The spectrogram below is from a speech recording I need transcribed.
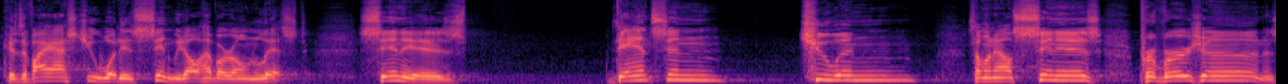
Because if I asked you what is sin, we'd all have our own list. Sin is dancing, chewing. Someone else, sin is perversion. And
